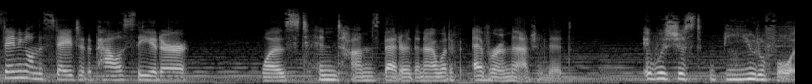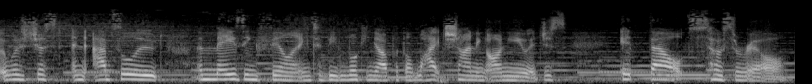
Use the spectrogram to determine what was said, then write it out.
Standing on the stage at the Palace Theater was 10 times better than I would have ever imagined it. It was just beautiful. It was just an absolute amazing feeling to be looking up with the light shining on you. It just, it felt so surreal.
